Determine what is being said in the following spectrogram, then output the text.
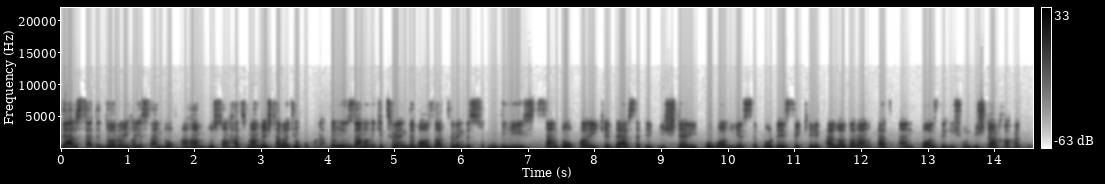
درصد دارایی های صندوق ها هم دوستان حتما بهش توجه بکنن. ببینید زمانی که ترند بازار ترند سعودی است صندوق هایی که درصد بیشتری گواهی سپرده سکه طلا دارن قطعا بازدهیشون بیشتر خواهد بود.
